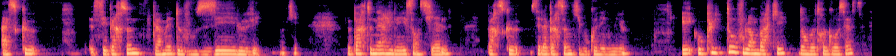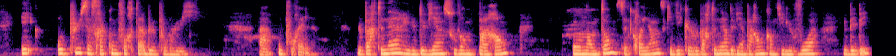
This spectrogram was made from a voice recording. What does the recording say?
à ce que ces personnes vous permettent de vous élever. Le partenaire, il est essentiel parce que c'est la personne qui vous connaît le mieux. Et au plus tôt vous l'embarquez dans votre grossesse, et au plus ça sera confortable pour lui ah, ou pour elle. Le partenaire, il devient souvent parent on entend cette croyance qui dit que le partenaire devient parent quand il voit le bébé.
